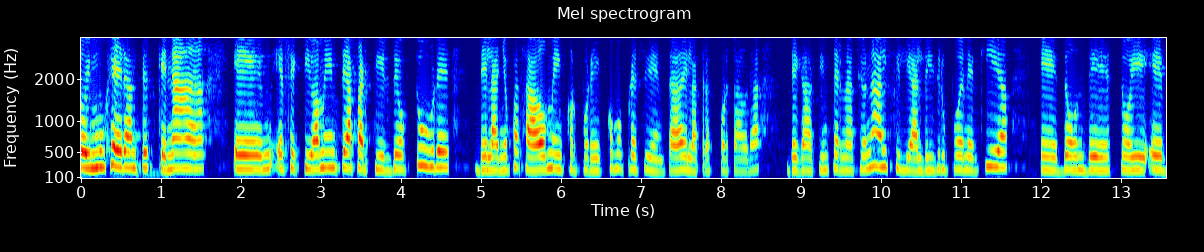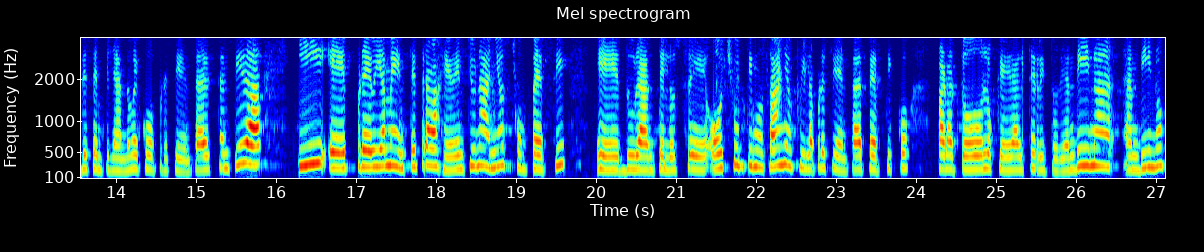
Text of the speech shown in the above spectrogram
soy mujer antes que nada. Em, efectivamente, a partir de octubre del año pasado me incorporé como presidenta de la transportadora de gas internacional, filial del Grupo de Energía, eh, donde estoy eh, desempeñándome como presidenta de esta entidad. Y eh, previamente trabajé 21 años con Pepsi. durante los ocho últimos años fui la presidenta de PepsiCo para todo lo que era el territorio andina, andino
